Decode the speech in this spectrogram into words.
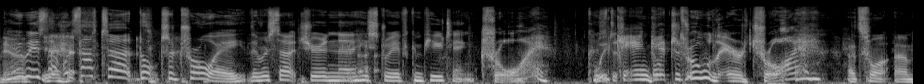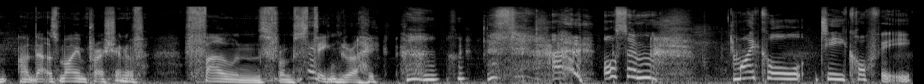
Yeah. Who is that? Yeah. Was that uh, Dr. Troy, the researcher in the history of computing? Troy. We the- can't get through there, Troy. That's what. Um, uh, that was my impression of phones from Stingray. Also, Michael T. Coffee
